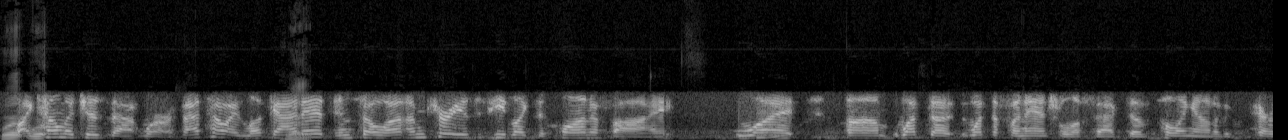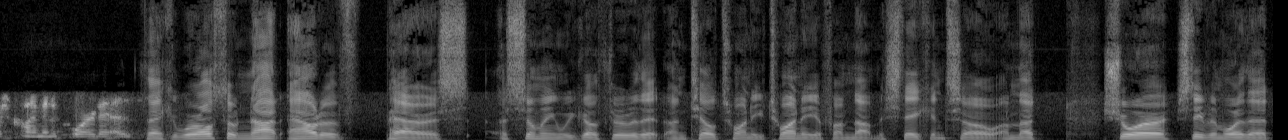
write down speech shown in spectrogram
We're, like, we're, how much is that worth? That's how I look at right. it. And so I'm curious if he'd like to quantify what um, what the what the financial effect of pulling out of the Paris Climate Accord is. Thank you. We're also not out of Paris, assuming we go through with it until 2020, if I'm not mistaken. So I'm not sure, Stephen Moore, that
